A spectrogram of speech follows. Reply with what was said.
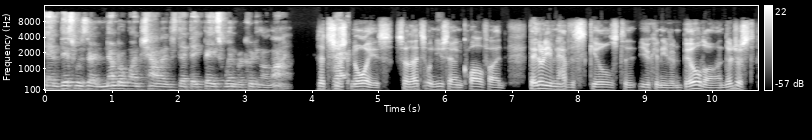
And this was their number one challenge that they face when recruiting online. That's just right. noise. So that's when you say unqualified, they don't even have the skills to you can even build on. They're just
